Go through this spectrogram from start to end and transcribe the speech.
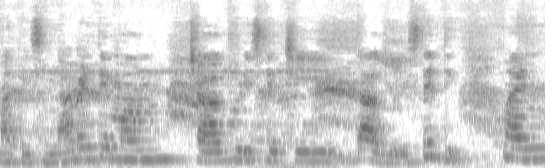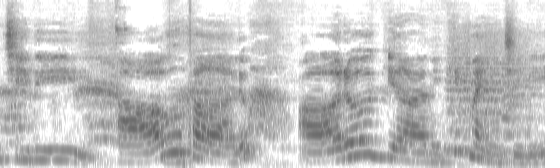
మాకి సున్నా పెడితే మమ్ చాకు గుడిస్తే చీ దాగు గుడిస్తే ది మంచిది. ఆవు పాలు ఆరోగ్యానికి మంచిది.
